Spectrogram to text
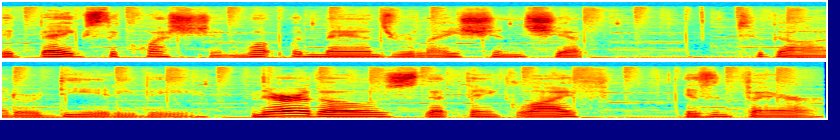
It begs the question what would man's relationship to God or deity be? And there are those that think life isn't fair,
